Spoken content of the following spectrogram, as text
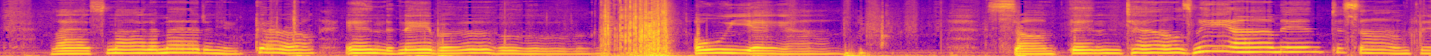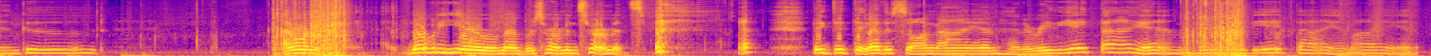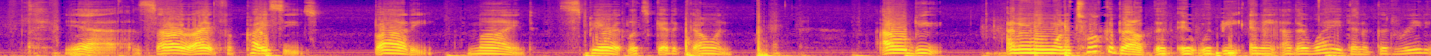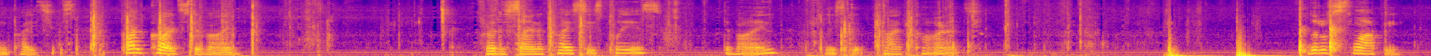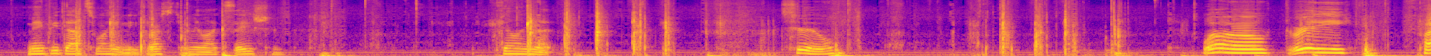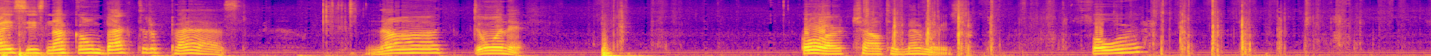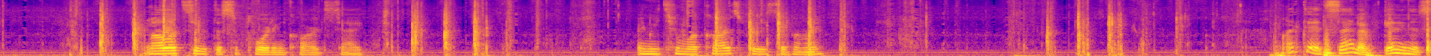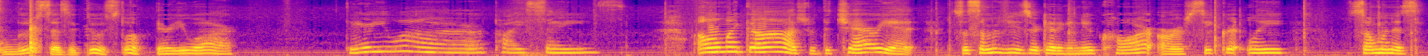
Last night I met a new girl in the neighborhood. Oh yeah. Something tells me I'm into something good. I want nobody here remembers Herman's Hermits. they did the other song, I am Henry the Eighth, I am Henry the Eighth, I am, I am. Yes, all right, for Pisces. Body, mind, spirit. Let's get it going. I will be, I don't even want to talk about that it would be any other way than a good reading, Pisces. Five cards, Divine. For the sign of Pisces, please. Divine, please give five cards. A little sloppy. Maybe that's why you need rest and relaxation. Feeling that two Whoa, three. Pisces, not going back to the past. Not doing it. Or childhood memories. Four. Well, let's see what the supporting cards say. I need two more cards, please, Divine. Like I said, I'm getting as loose as a goose. Look, there you are. There you are, Pisces. Oh my gosh, with the chariot. So some of you are getting a new car or secretly someone is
